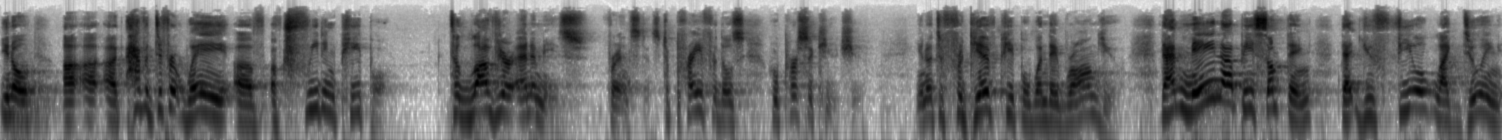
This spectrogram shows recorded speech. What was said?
you know, uh, uh, uh have a different way of, of treating people, to love your enemies, for instance, to pray for those who persecute you, you know, to forgive people when they wrong you. That may not be something that you feel like doing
